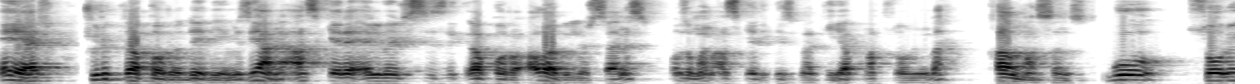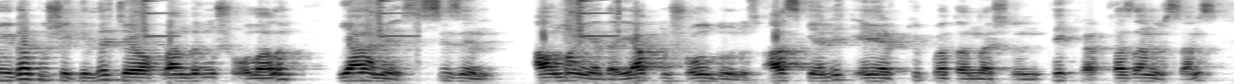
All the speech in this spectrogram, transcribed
eğer çürük raporu dediğimiz yani askere elverişsizlik raporu alabilirseniz o zaman askerlik hizmeti yapmak zorunda kalmazsınız. Bu soruyu da bu şekilde cevaplandırmış olalım. Yani sizin Almanya'da yapmış olduğunuz askerlik eğer Türk vatandaşlığını tekrar kazanırsanız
